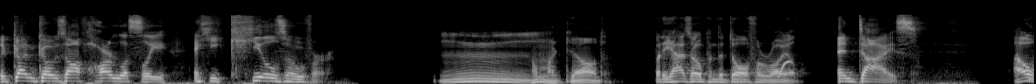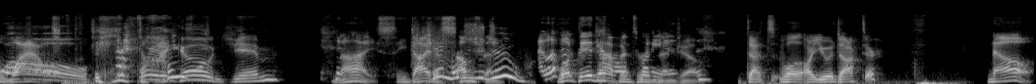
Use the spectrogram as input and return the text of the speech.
the gun goes off harmlessly, and he keels over. Mm. Oh my god. But he has opened the door for Royal. and dies. Oh wow, Way to go, Jim. nice. He died of Jim, what something. did you do? I love What did happen to him then. Joe? That's well. Are you a doctor? No,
